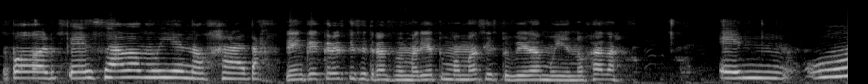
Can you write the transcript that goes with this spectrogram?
Porque estaba muy enojada. ¿En qué crees que se transformaría tu mamá si estuviera muy enojada? En un,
